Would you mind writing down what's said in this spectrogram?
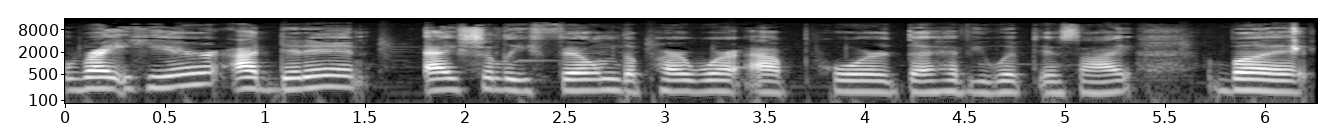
Right here i didn't actually film the part where i poured the heavy whipped inside but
